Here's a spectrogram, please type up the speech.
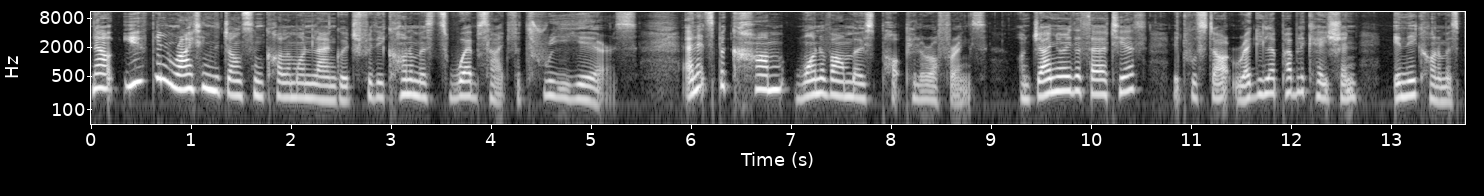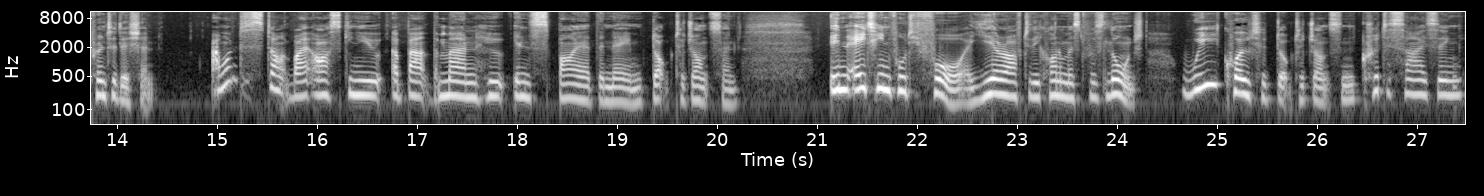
Now, you've been writing the Johnson column on language for The Economist's website for three years, and it's become one of our most popular offerings. On January the 30th, it will start regular publication in The Economist print edition. I want to start by asking you about the man who inspired the name Dr. Johnson. In 1844, a year after The Economist was launched, we quoted Dr. Johnson criticizing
